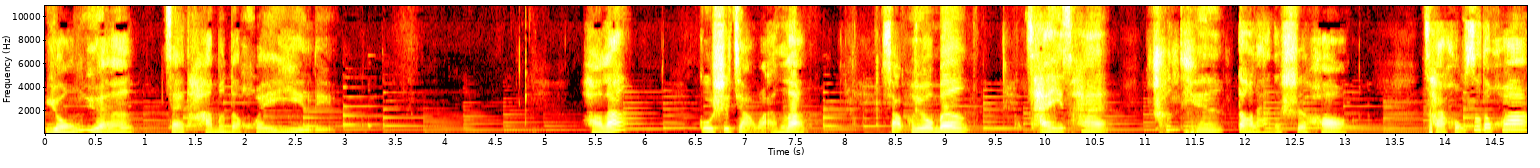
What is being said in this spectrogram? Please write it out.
永远在他们的回忆里。好啦，故事讲完了，小朋友们，猜一猜，春天到来的时候，彩虹色的花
